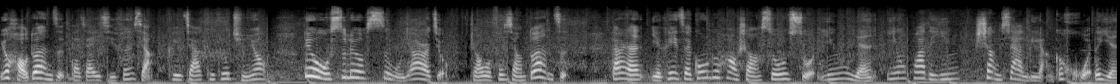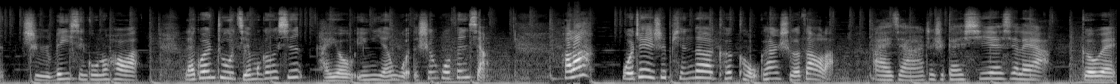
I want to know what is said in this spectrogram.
有好段子，大家一起分享，可以加 QQ 群哟，六五四六四五幺二九，找我分享段子。当然，也可以在公众号上搜索“樱言”，樱花的樱，上下两个火的言，是微信公众号啊，来关注节目更新，还有樱言我的生活分享。好啦，我这也是贫的可口干舌燥了，哀家这是该歇歇了呀。各位，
